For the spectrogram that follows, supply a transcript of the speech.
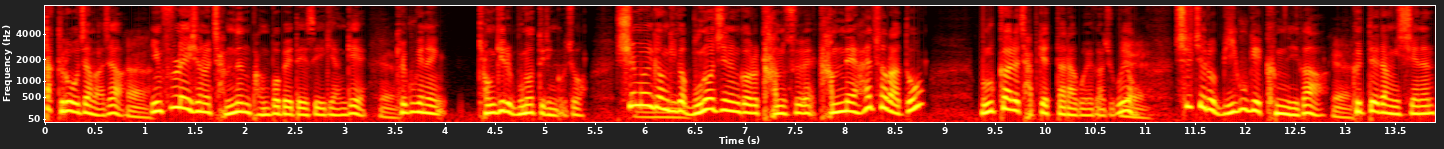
딱 들어오자마자 예. 인플레이션을 잡는 방법에 대해서 얘기한 게 예. 결국에는 경기를 무너뜨린 거죠. 실물 음. 경기가 무너지는 거를 감수해 감내하더라도 물가를 잡겠다라고 해가지고요. 예. 실제로 미국의 금리가 예. 그때 당시에는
